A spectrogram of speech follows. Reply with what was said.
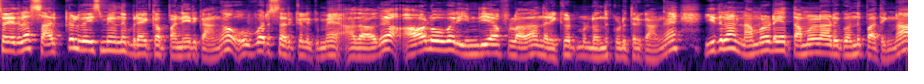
ஸோ இதில் சர்க்கிள் வைஸ்மே வந்து பிரேக்கப் பண்ணியிருக்காங்க. ஒவ்வொரு சர்க்கிளுக்குமே அதாவது ஆல் ஓவர் இந்தியா ஃபுல்லாக தான் அந்த ரெக்ரூட்மெண்ட் வந்து கொடுத்துருக்காங்க. இதில் நம்மளுடைய தமிழ்நாடுக்கு வந்து பார்த்திங்கன்னா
